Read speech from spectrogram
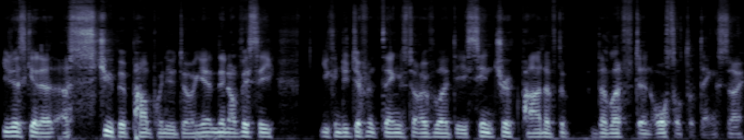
you just get a, a stupid pump when you're doing it. And then obviously you can do different things to overload the eccentric part of the, the lift and all sorts of things. So lots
